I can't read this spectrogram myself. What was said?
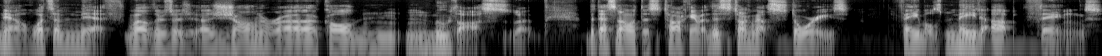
Now, what's a myth? Well, there's a, a genre called mythos, uh, but that's not what this is talking about. This is talking about stories, fables, made up things,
